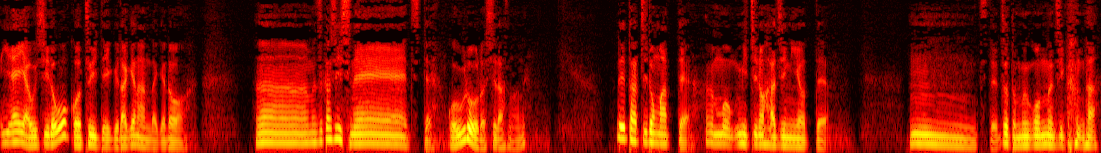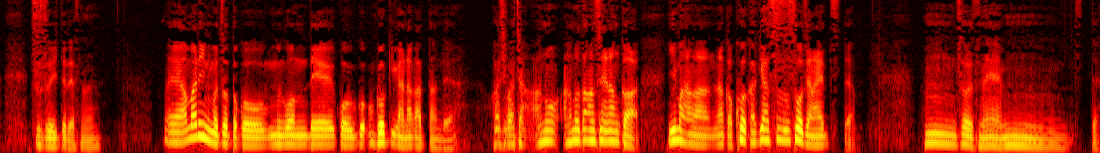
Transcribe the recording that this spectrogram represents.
いやいや後ろをこうついていくだけなんだけど、うーん、難しいっすねー、つって、こう、うろうろしだすのね。で、立ち止まって、もう道の端によって、うーん、つって、ちょっと無言の時間が 続いてですね。えー、あまりにもちょっとこう、無言で、こう、動きがなかったんで、はしばちゃん、あの、あの男性なんか、今、なんか声かけやすそうじゃない？つって。うーん、そうですね、うーん、つって。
